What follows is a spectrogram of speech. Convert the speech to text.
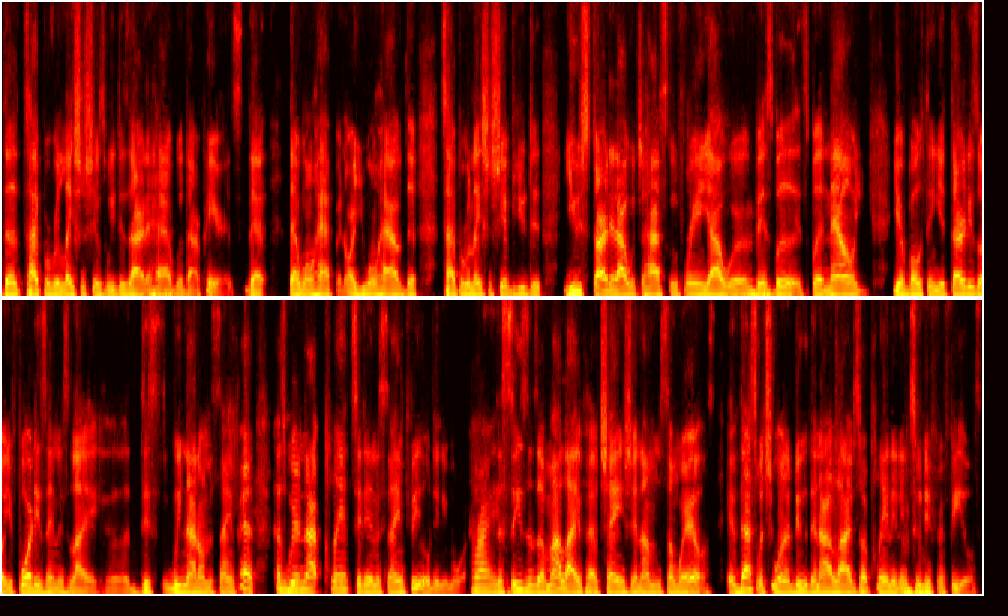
the type of relationships we desire to have mm-hmm. with our parents that that won't happen or you won't have the type of relationship you did you started out with your high school friend y'all were mm-hmm. best buds but now you're both in your 30s or your 40s and it's like uh, this we're not on the same path because we're not planted in the same field anymore. Right. the seasons of my life have changed and i'm somewhere else. If that's what you want to do then our lives are planted in mm-hmm. two different fields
